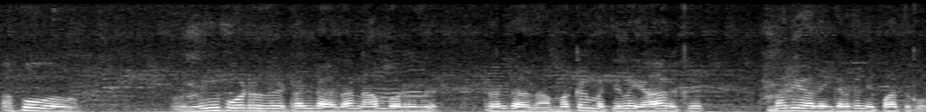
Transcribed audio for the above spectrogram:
அப்போது நீ போடுறது ட்ரெண்டாக தான் நான் போடுறது ட்ரெண்டாக தான். மக்கள் மத்தியில் யாருக்கு மரியாதைங்கிறத நீ பார்த்துக்கோ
